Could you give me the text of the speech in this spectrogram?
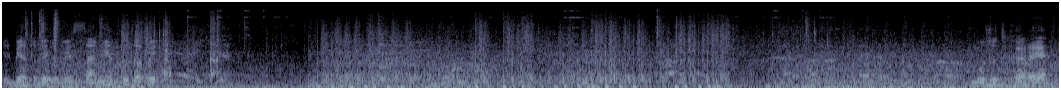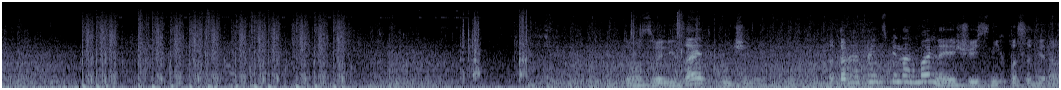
Ребята, вы, вы сами оттуда вы. Может, харе? То вас вылезает кучами. Которые, в принципе, нормально, я еще и с них пособирал.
